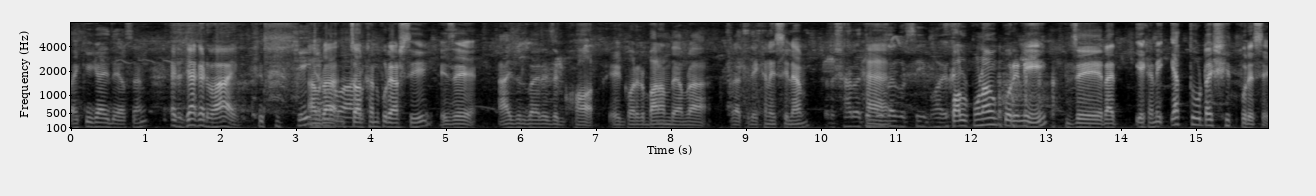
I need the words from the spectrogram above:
ভাই কি গায়ে দিয়ে আছেন? এটা জ্যাকেট ভাই। আমরা চরখানপুরে আসছি এই যে আইজুল ভাইয়ের যে ঘর এই ঘরের বারান্দায় আমরা রাত্রে এখানে ছিলাম। হ্যাঁ কল্পনাও করিনি যে রাত এখানে এতটাই শীত পড়েছে।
